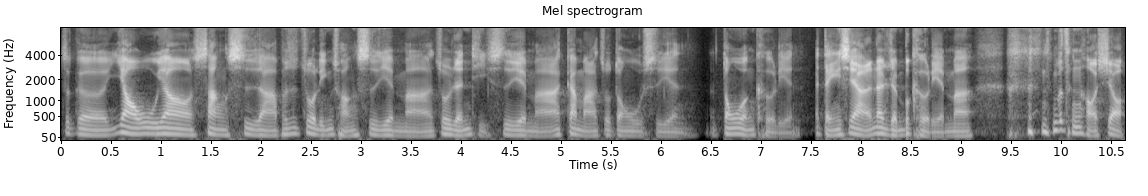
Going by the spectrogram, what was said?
这个药物要上市啊，不是做临床试验吗？做人体试验吗？干嘛做动物试验？动物很可怜。等一下，那人不可怜吗？不是很好笑？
